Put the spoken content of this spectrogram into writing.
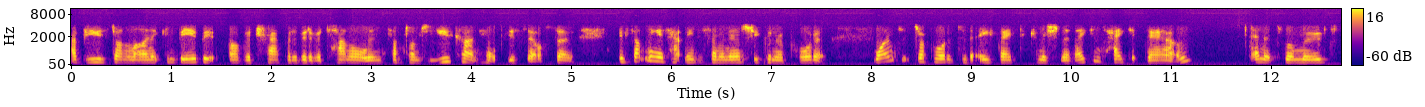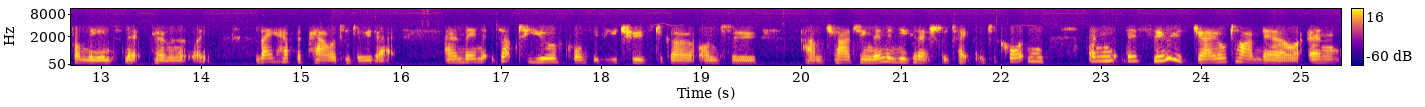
abused online, it can be a bit of a trap and a bit of a tunnel, and sometimes you can't help yourself. So if something is happening to someone else, you can report it. Once it's reported to the e-safety commissioner, they can take it down and it's removed from the internet permanently. They have the power to do that. And then it's up to you, of course, if you choose to go on to um, charging them, and you can actually take them to court. And, and there's serious jail time now and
